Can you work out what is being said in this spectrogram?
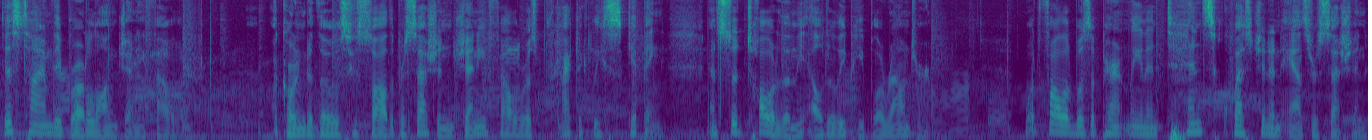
This time they brought along Jenny Fowler. According to those who saw the procession, Jenny Fowler was practically skipping and stood taller than the elderly people around her. What followed was apparently an intense question and answer session.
